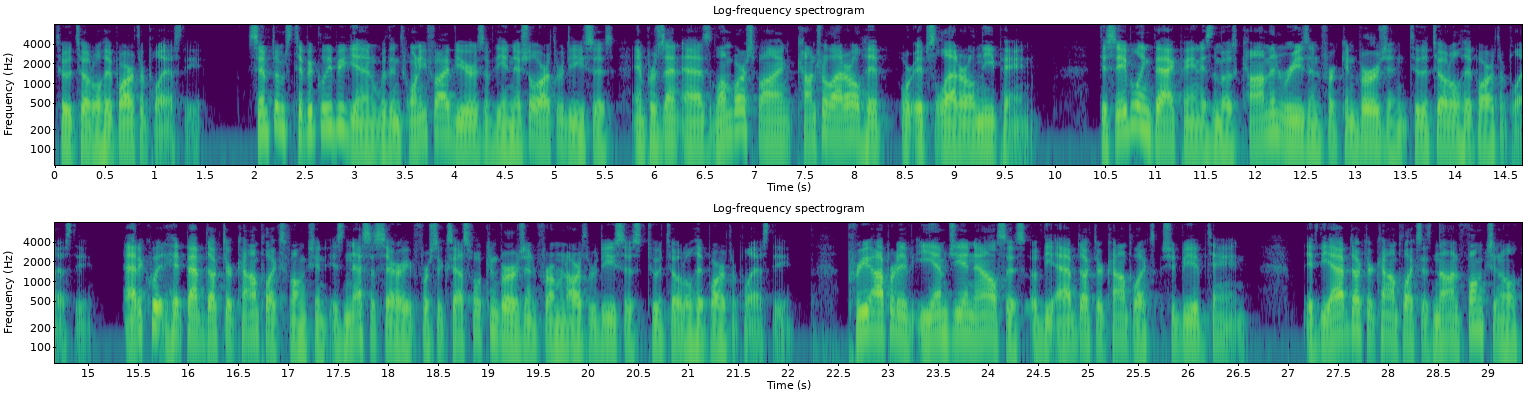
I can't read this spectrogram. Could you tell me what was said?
to a total hip arthroplasty. Symptoms typically begin within 25 years of the initial arthrodesis and present as lumbar spine, contralateral hip, or ipsilateral knee pain. Disabling back pain is the most common reason for conversion to the total hip arthroplasty. Adequate hip abductor complex function is necessary for successful conversion from an arthrodesis to a total hip arthroplasty. Preoperative EMG analysis of the abductor complex should be obtained. If the abductor complex is non functional,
